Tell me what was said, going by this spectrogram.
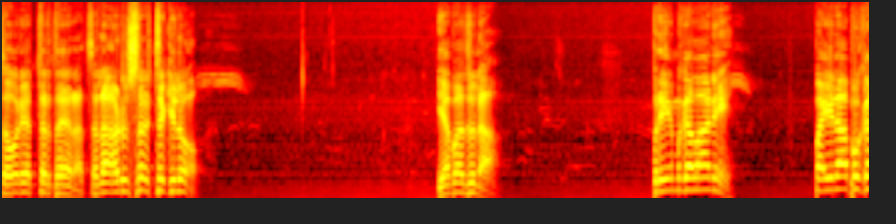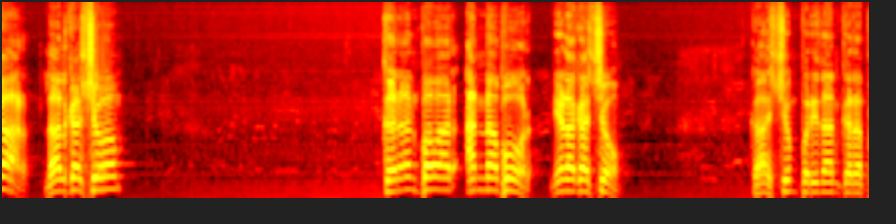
चौऱ्याहत्तर तयार चला अडुसष्ट किलो. या बाजूला. प्रेम गव्हाणे पहिला पुकार लाल काश्यम करण पवार अण्णापोर निळा काश्यम काश्यम परिधान करा पहिला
